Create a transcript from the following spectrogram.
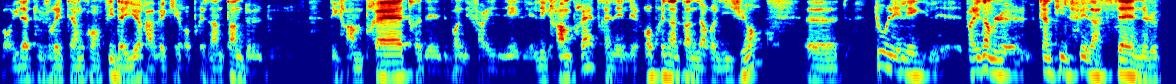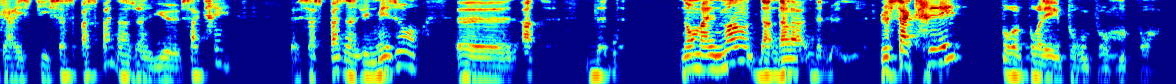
bon, il a toujours été en conflit d'ailleurs avec les représentants de, des grands prêtres, bon, les, grands prêtres, les, les, représentants de la religion. Euh, tous les, par exemple, quand il fait la scène, l'Eucharistie, ça ne se passe pas dans un lieu sacré, ça se passe dans une maison. Ah, normalement, dans, le sacré, pour, les, pour, pour, pour,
